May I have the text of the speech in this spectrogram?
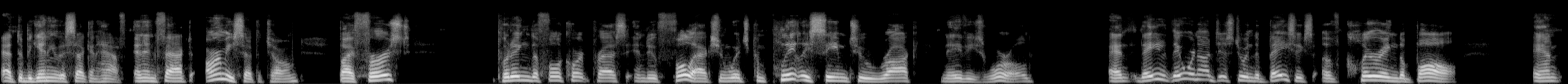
at the beginning of the second half. And in fact, Army set the tone by first putting the full court press into full action, which completely seemed to rock Navy's world. And they they were not just doing the basics of clearing the ball. And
